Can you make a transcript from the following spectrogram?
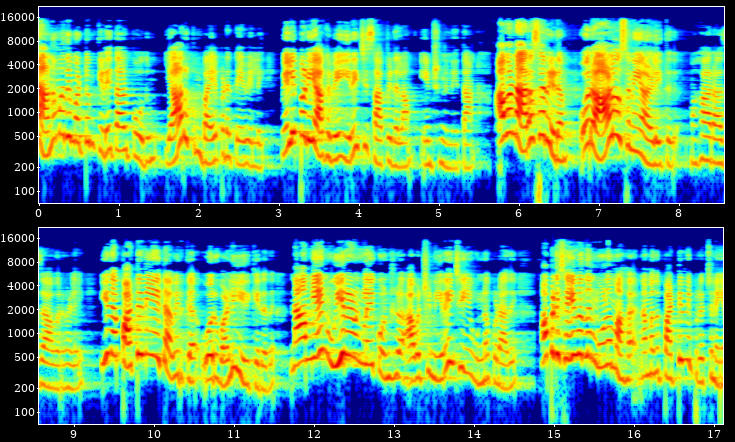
அரசனின் அனுமதி மட்டும் கிடைத்தால் போதும். யாருக்கும் பயப்பட தேவையில்லை. வெளிப்படையாகவே இறைச்சி சாப்பிடலாம் என்று நினைத்தான். அவன் அரசரிடம் ஒரு ஆலோசனையை அளித்து மகாராஜா அவர்களே இந்த பட்டினியை தவிர்க்க ஒரு வழி இருக்கிறது. நாம் ஏன் உயிரினங்களை கொன்று அவற்றின் இறைச்சியை உண்ணக்கூடாது? அப்படி செய்வதன் மூலமாக நமது பட்டினி பிரச்சனை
